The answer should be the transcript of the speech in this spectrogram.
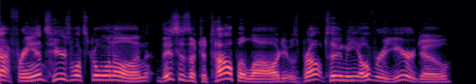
All right, friends, here's what's going on. This is a catalpa log. It was brought to me over a year ago,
